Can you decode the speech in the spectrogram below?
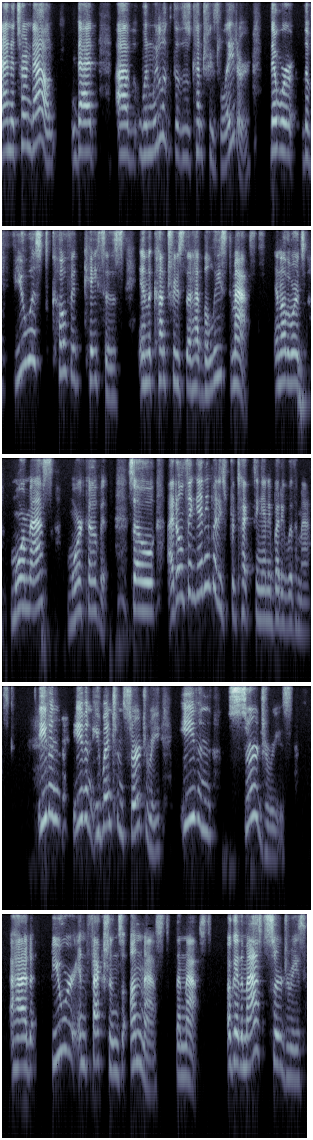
And it turned out that uh, when we looked at those countries later, there were the fewest COVID cases in the countries that had the least masks. In other words, more masks, more COVID. So I don't think anybody's protecting anybody with a mask. Even, even you mentioned surgery, even surgeries had fewer infections unmasked than masked. Okay, the masked surgeries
